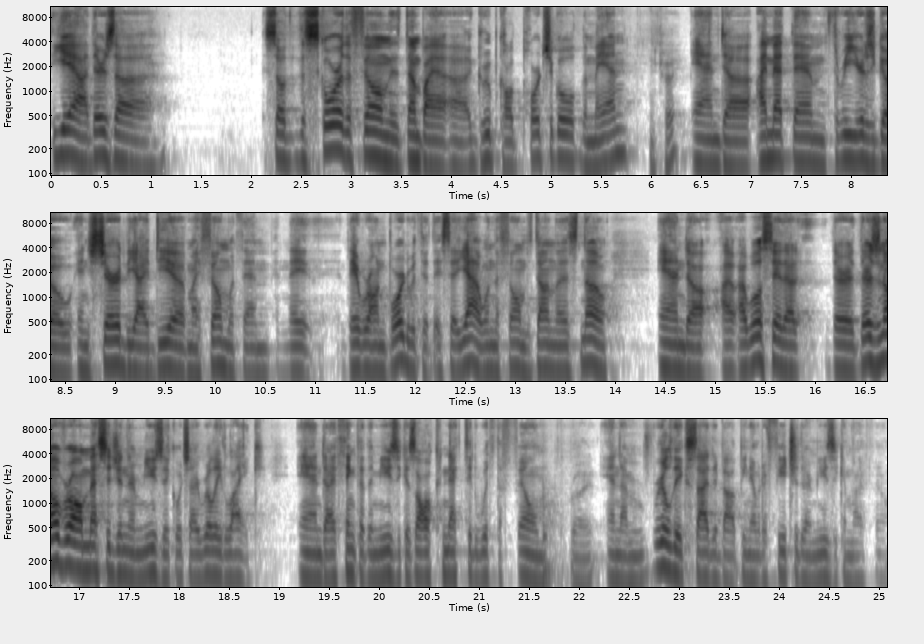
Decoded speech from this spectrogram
yeah, there's a so the score of the film is done by a, a group called Portugal the Man. Okay. And uh, I met them three years ago and shared the idea of my film with them, and they they were on board with it. They said, "Yeah, when the film's done, let us know." And uh, I, I will say that there there's an overall message in their music which I really like, and I think that the music is all connected with the film. Right. And I'm really excited about being able to feature their music in my film.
